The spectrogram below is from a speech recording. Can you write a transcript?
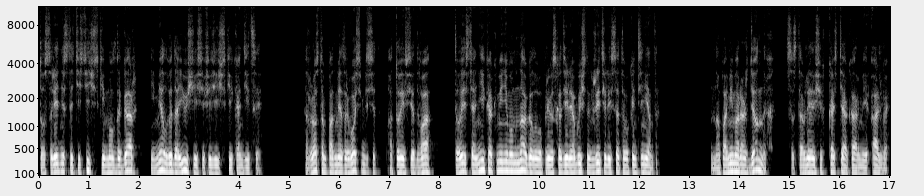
то среднестатистический Молдегар имел выдающиеся физические кондиции. Ростом под метр восемьдесят, а то и все два, то есть они как минимум на голову превосходили обычных жителей с этого континента. Но помимо рожденных, составляющих костяк армии Альвы,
